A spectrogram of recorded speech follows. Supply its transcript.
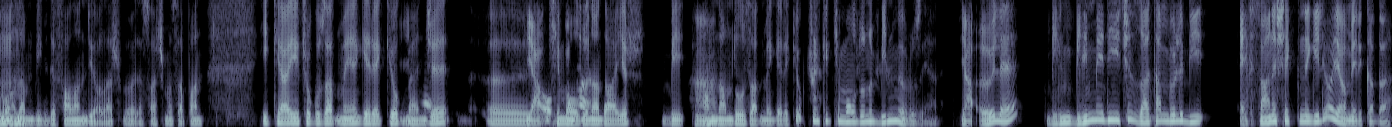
bu Hı hı. adam bildi falan diyorlar. Böyle saçma sapan. Hikayeyi çok uzatmaya gerek yok bence. Ee, Ya o- kim ama- olduğuna dair bir Hı hı. anlamda uzatmaya gerek yok. Çünkü kim olduğunu bilmiyoruz yani. Ya öyle bilin- bilinmediği için zaten böyle bir efsane şekline geliyor ya Amerika'da.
